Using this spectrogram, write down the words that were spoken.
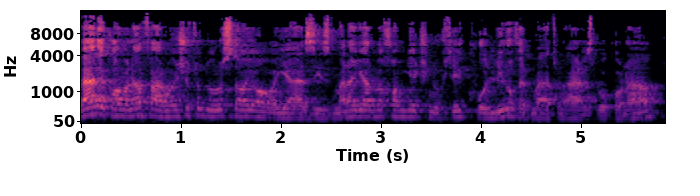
بله کاملا فرمایشتون درسته های آقای عزیز. من اگر بخوام یک نکته کلی رو خدمتتون عرض بکنم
